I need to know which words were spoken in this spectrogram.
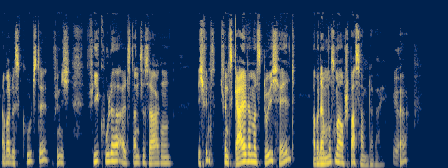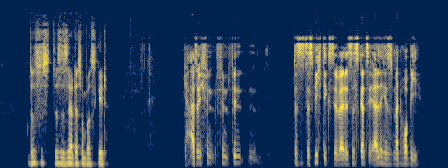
aber das Coolste. Finde ich viel cooler, als dann zu sagen, ich finde es ich geil, wenn man es durchhält, aber dann muss man auch Spaß haben dabei. Ja. ja? Das, ist, das ist ja das, um was es geht. Ja, also ich finde, find, find, das ist das Wichtigste, weil es ist ganz ehrlich, es ist mein Hobby.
